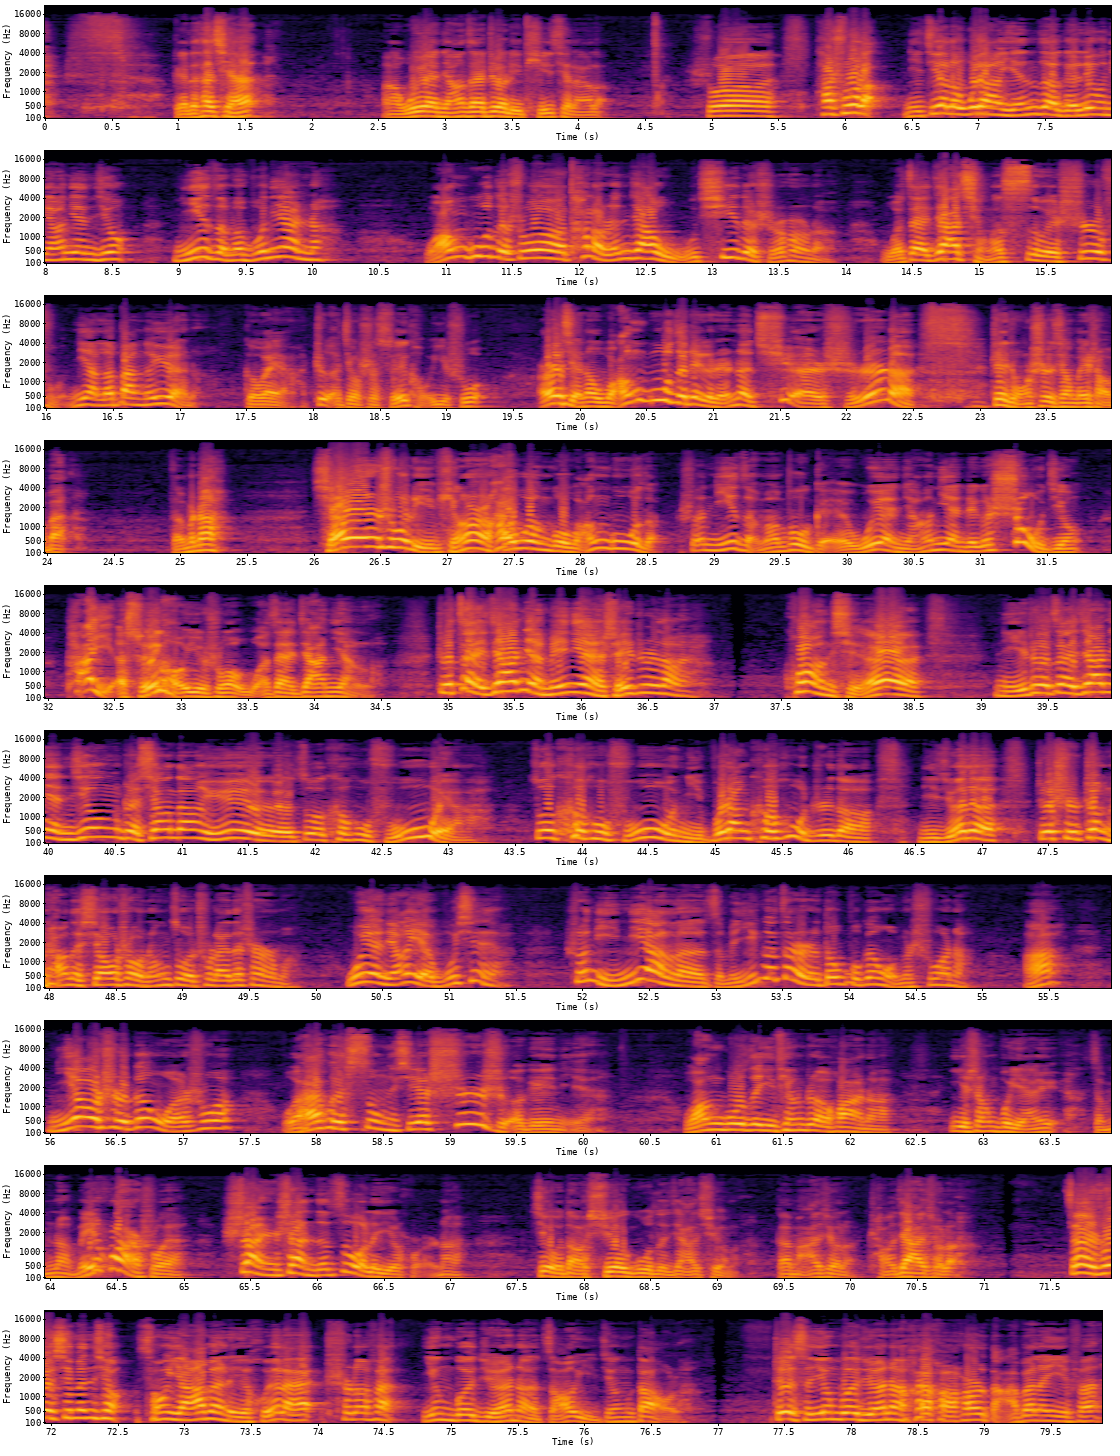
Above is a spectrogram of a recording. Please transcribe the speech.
给了他钱。啊，吴月娘在这里提起来了，说他说了，你借了五两银子给六娘念经，你怎么不念呢？王姑子说，他老人家五七的时候呢，我在家请了四位师傅念了半个月呢。各位啊，这就是随口一说。而且呢，王姑子这个人呢，确实呢，这种事情没少办。怎么着？前文书李瓶儿还问过王姑子，说你怎么不给吴月娘念这个寿经？他也随口一说，我在家念了。这在家念没念，谁知道呀？况且你这在家念经，这相当于做客户服务呀。做客户服务，你不让客户知道，你觉得这是正常的销售能做出来的事儿吗？吴月娘也不信啊，说你念了，怎么一个字儿都不跟我们说呢？啊，你要是跟我说，我还会送些施舍给你。王姑子一听这话呢，一声不言语，怎么着？没话说呀，讪讪的坐了一会儿呢，就到薛姑子家去了。干嘛去了？吵架去了。再说西门庆从衙门里回来，吃了饭，英伯爵呢早已经到了。这次英伯爵呢还好好打扮了一番，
